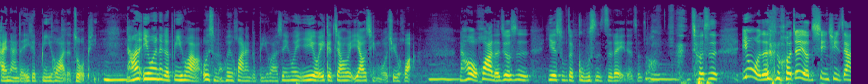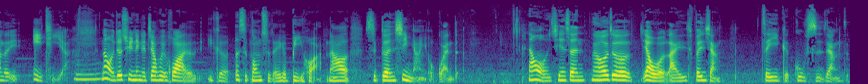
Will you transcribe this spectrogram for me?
台南的一个壁画的作品，嗯，然后因为那个壁画为什么会画那个壁画，是因为也有一个教会邀请我去画，嗯，然后我画的就是耶稣的故事之类的这种，嗯，就是因为我的 我就有兴趣这样的议题啊，嗯，那我就去那个教会画了一个二十公尺的一个壁画，然后是跟信仰有关的，然后我先生然后就要我来分享这一个故事这样子，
